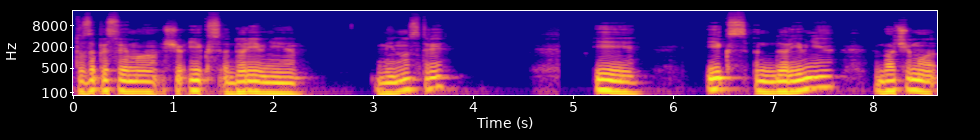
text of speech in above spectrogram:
Тобто записуємо, що х дорівнює мінус 3. І х дорівнює, бачимо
